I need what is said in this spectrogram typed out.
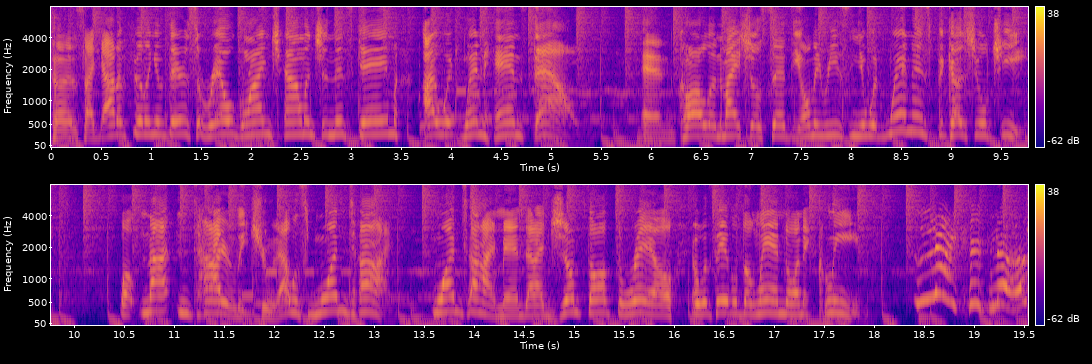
Cause I got a feeling if there's a rail grind challenge in this game, I would win hands down. And Carl and Maestro said the only reason you would win is because you'll cheat. Well, not entirely true. That was one time. One time, man, that I jumped off the rail and was able to land on it clean. Like a glove.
